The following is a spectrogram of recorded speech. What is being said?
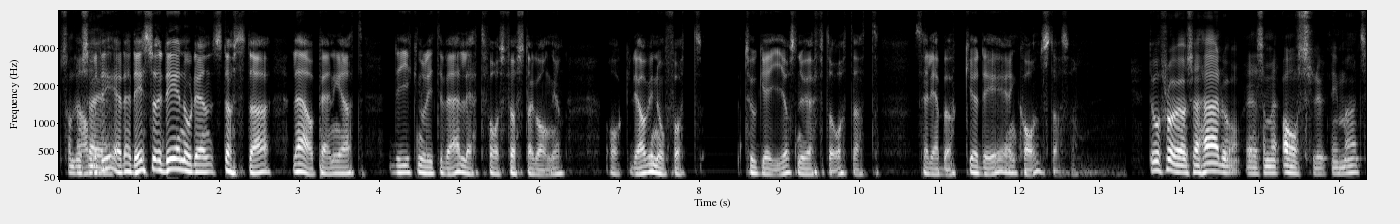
Som du Ja, säger. men det är det. Det är, så, det är nog den största läropenningen att det gick nog lite väl lätt för oss första gången. Och det har vi nog fått tugga i oss nu efteråt att sälja böcker, det är en konst alltså. Då frågar jag så här då, eh, som en avslutning Mats.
